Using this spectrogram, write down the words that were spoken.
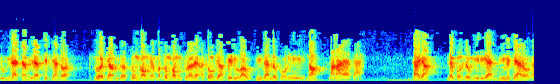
လူပြီးတာတန်ပြီးတာပြစ်ပြန်တော့ လွှဲပြောင်းပြီးတော့သုံးကောင်းတယ်မသုံးကောင်းဘူးဆိုတာလည်းအဆုံးပြန်ပေးလို့ပါဘူးကြည့်တာလုတ်ပေါ်လေနော်မှန်ပါတယ်ဆရာဒါကြောင့်လုတ်ကုန်လုံကြီးတွေကနီးမကြတော့က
